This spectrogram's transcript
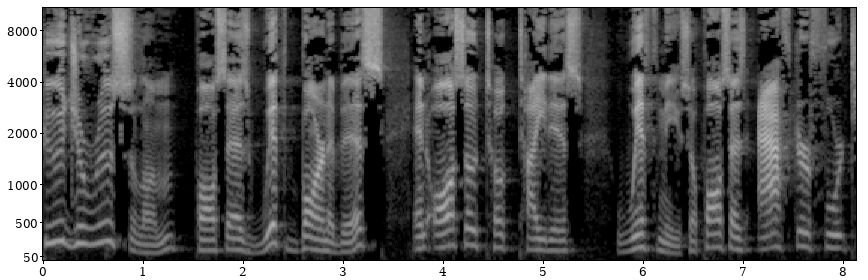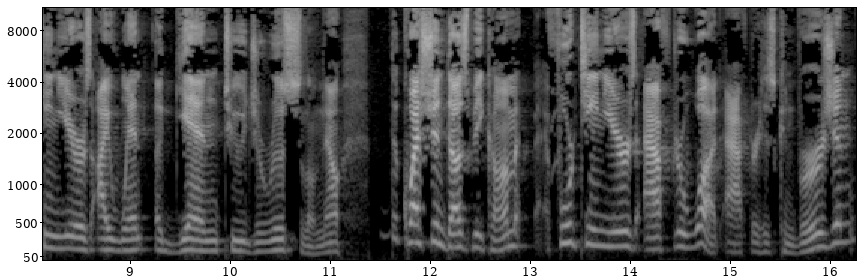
to Jerusalem, Paul says, with Barnabas, and also took Titus with me. So Paul says, after 14 years, I went again to Jerusalem. Now, the question does become 14 years after what? After his conversion,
